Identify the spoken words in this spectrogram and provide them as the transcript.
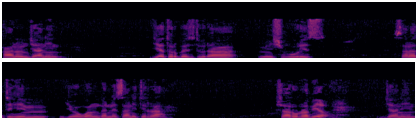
kaanuun jedhaniin ji'a torbeessituudha min shuhuuris sanatihim ji'oowwan ganna isaaniitirraa shaaru rabiic jedhaniin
